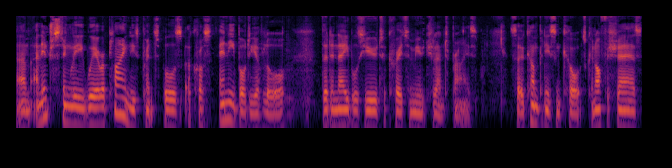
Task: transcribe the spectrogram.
Um, and interestingly, we're applying these principles across any body of law that enables you to create a mutual enterprise. So companies and co-ops can offer shares,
